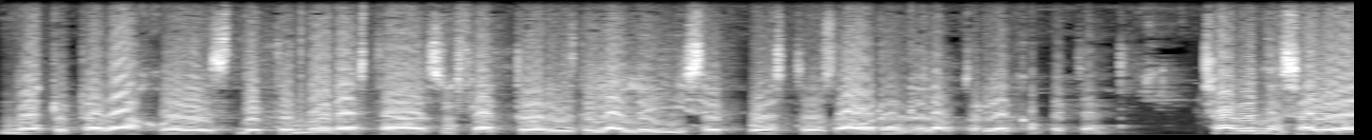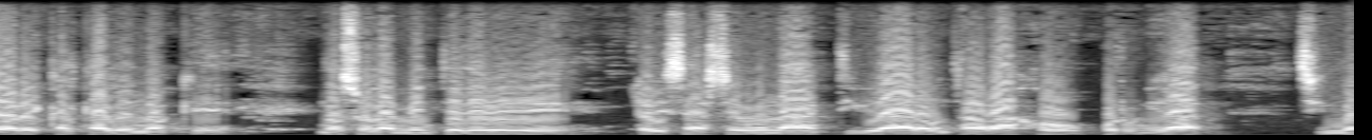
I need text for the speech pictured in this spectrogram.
nuestro trabajo es detener a estos infractores de la ley y ser puestos a orden de la autoridad competente. Claro, es necesario recalcarle ¿no? que no solamente debe realizarse una actividad o un trabajo por unidad, sino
